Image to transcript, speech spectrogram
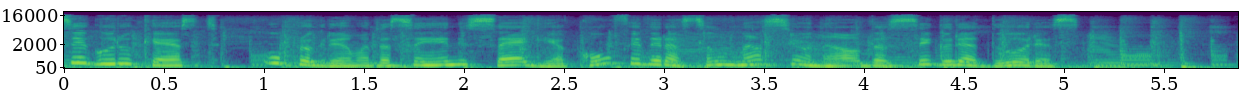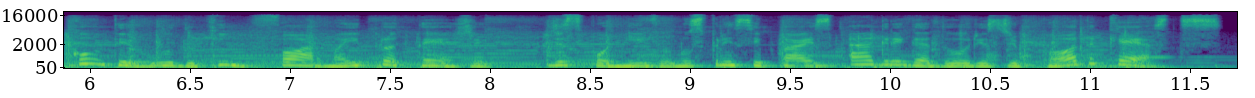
SeguroCast, o programa da CNSEG, a Confederação Nacional das Seguradoras. Conteúdo que informa e protege, disponível nos principais agregadores de podcasts.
